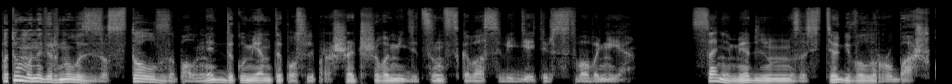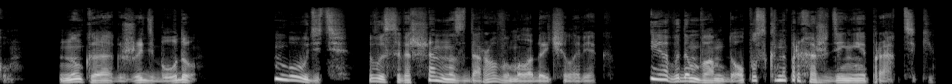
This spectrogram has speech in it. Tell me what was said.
Потом она вернулась за стол заполнять документы после прошедшего медицинского освидетельствования. Саня медленно застегивал рубашку. «Ну как, жить буду?» «Будете. Вы совершенно здоровый молодой человек. Я выдам вам допуск на прохождение практики».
